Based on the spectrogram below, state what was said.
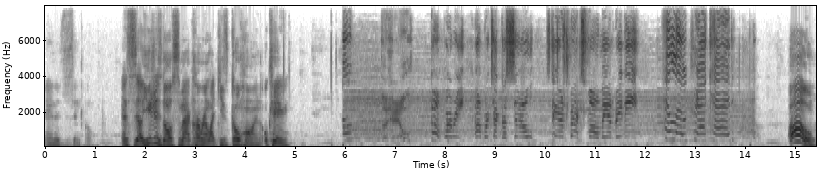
And it's, you know. And so, you just don't smack Kermit like he's Gohan, okay? The hell? Don't worry, I'll protect us, Cell. Stand back, small man, baby. Hello, crackhead. Oh!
